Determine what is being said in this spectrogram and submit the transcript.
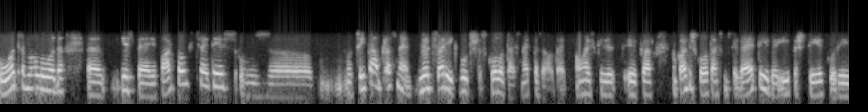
otra valoda, uh, iespēja pārkvalificēties uz uh, nu, citām prasmēm. Ļoti svarīgi būtu šo skolotājs nepazaudēt. Man liekas, ka, ka nu, katrs skolotājs mums ir vērtība, īpaši tie, kuri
